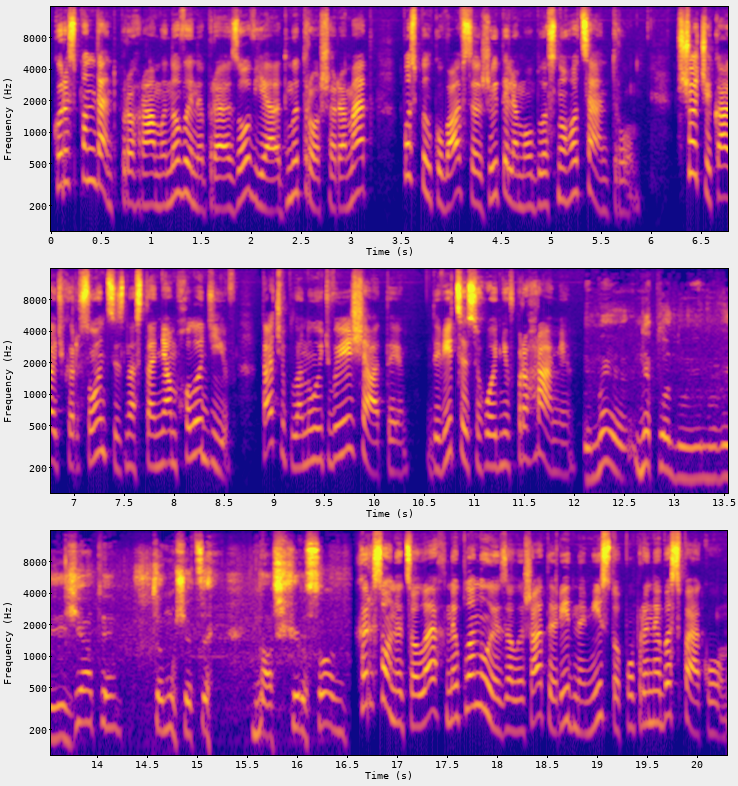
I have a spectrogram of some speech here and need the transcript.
Кореспондент програми Новини про Азов'я Дмитро Шеремет поспілкувався з жителями обласного центру. Що чекають херсонці з настанням холодів та чи планують виїжджати? Дивіться сьогодні в програмі. Ми не плануємо виїжджати, тому що це наш Херсон. Херсонець Олег не планує залишати рідне місто попри небезпеку.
